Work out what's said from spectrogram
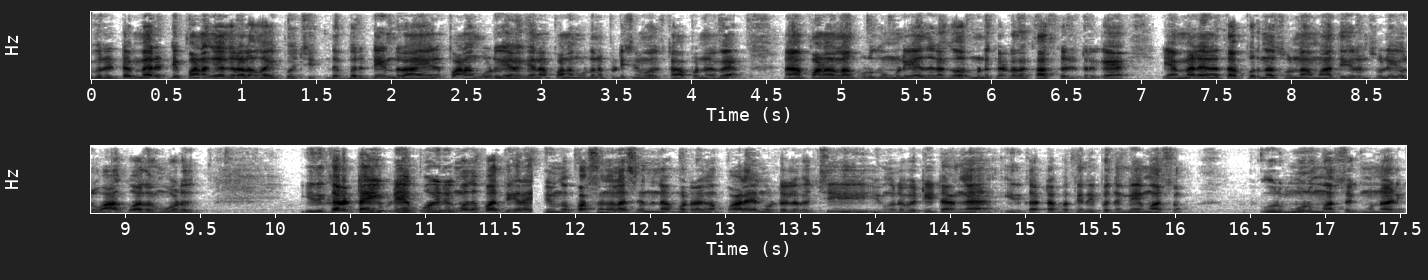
இவர்கிட்ட மிரட்டி பணம் கேட்குற அளவு ஆகி போச்சு. இந்த பெர்டின் ராயன் பணம் கொடு எனக்கு ஏன்னா பணம் கொடுத்தா பெட்டிஷன் ஸ்டாப் பண்ணுவேன் நான் பணம்லாம் கொடுக்க முடியாது. நான் கவர்மெண்ட் கட்ட தான் காசு கட்டிட்டு இருக்கேன். என் மேலே என்ன தப்பு இருந்தால் சொன்னா மாத்திக்கிறேன்னு சொல்லி ஒரு வாக்குவாதம் ஓடுது. இது கரெக்டா இப்படியே போயிட்டு இருக்கும்போது பாத்தீங்கன்னா இவங்க பசங்களாம் சேர்ந்து என்ன பண்றாங்க பாளையங்கோட்டையில வச்சு இவங்களை வெட்டிட்டாங்க. இது கரெக்டா பாத்தீங்கன்னா இப்போ இந்த மே மாசம் ஒரு மூணு மாசத்துக்கு முன்னாடி.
